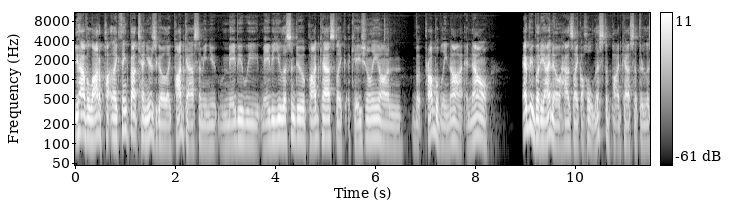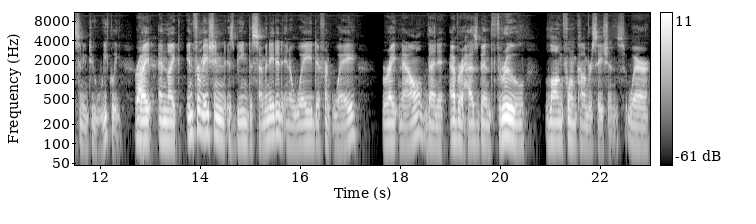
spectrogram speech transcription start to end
you have a lot of po- like think about 10 years ago like podcasts i mean you maybe we maybe you listen to a podcast like occasionally on but probably not. And now everybody i know has like a whole list of podcasts that they're listening to weekly Right. right, and like information is being disseminated in a way different way right now than it ever has been through long form conversations where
